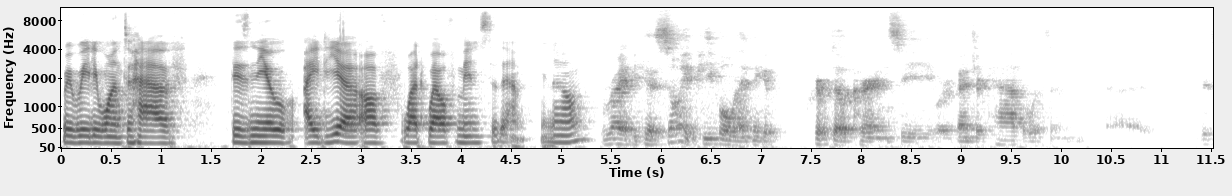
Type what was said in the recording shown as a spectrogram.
we really want to have this new idea of what wealth means to them, you know? Right, because so many people, when they think of cryptocurrency or venture capitalism, uh, there's,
